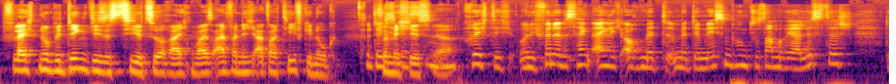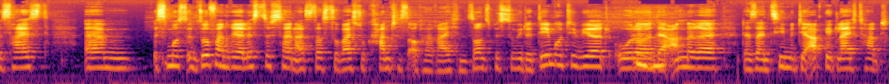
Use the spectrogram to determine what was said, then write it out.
vielleicht nur bedingt, dieses Ziel zu erreichen, weil es einfach nicht attraktiv genug für, für mich ist. ist ja. Mhm. Richtig. Und ich finde, das hängt eigentlich auch mit, mit dem nächsten Punkt zusammen, realistisch. Das heißt, ähm, es muss insofern realistisch sein, als dass du weißt, du kannst es auch erreichen. Sonst bist du wieder demotiviert oder mhm. der andere, der sein Ziel mit dir abgegleicht hat,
